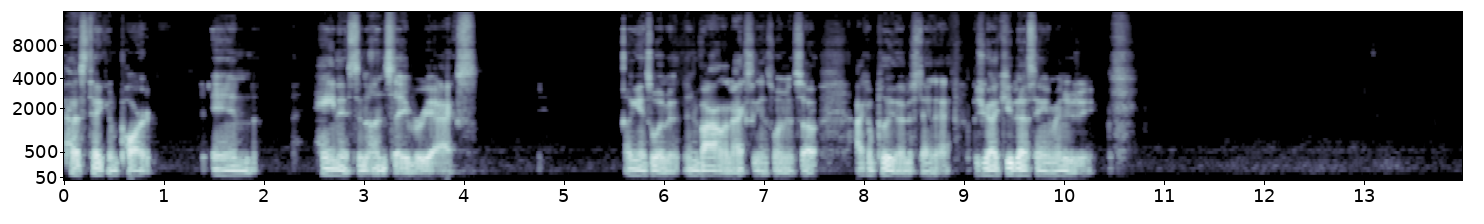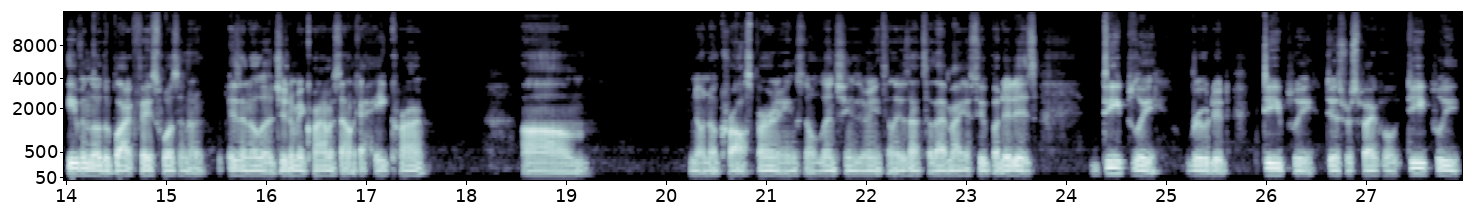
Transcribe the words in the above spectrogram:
has taken part in heinous and unsavory acts against women and violent acts against women. So I completely understand that. But you gotta keep that same energy. even though the blackface wasn't a isn't a legitimate crime, it's not like a hate crime. Um, you know, no cross burnings, no lynchings or anything like not to that magnitude, but it is deeply rooted, deeply disrespectful, deeply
